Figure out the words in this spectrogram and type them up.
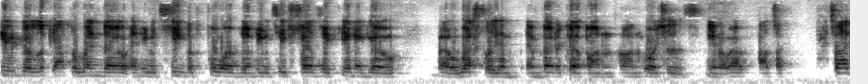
he would go look out the window and he would see the four of them. He would see Fezzik, Inigo, uh, Westley, and, and Buttercup on on horses. You know, out, outside. So I,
